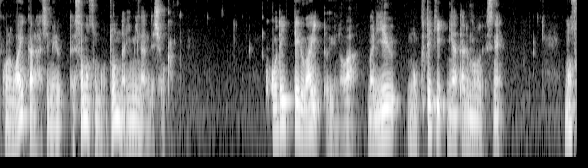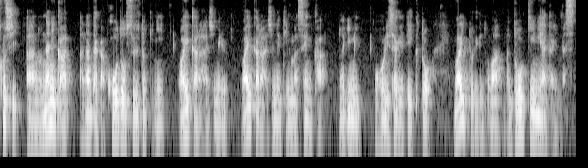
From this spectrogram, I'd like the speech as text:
この Y から始める、そもそもどんな意味なんでしょうかここで言っている Y というのは、まあ、理由、目的にあたるものですね。もう少しあの何かあなたが行動するときに Y から始める Y から始めていませんかの意味を掘り下げていくと Y というのは動機にあたります。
